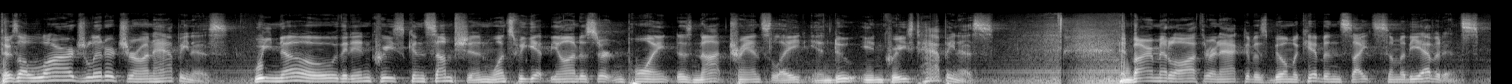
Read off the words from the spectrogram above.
There's a large literature on happiness. We know that increased consumption, once we get beyond a certain point, does not translate into increased happiness. Environmental author and activist Bill McKibben cites some of the evidence.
